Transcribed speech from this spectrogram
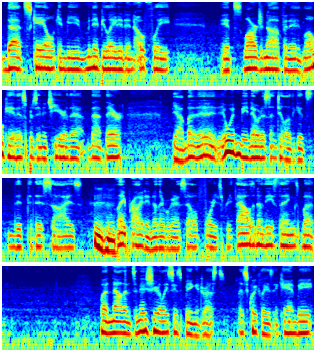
that scale can be manipulated and hopefully it's large enough and it, okay, this percentage here, that that there. Yeah, but it, it wouldn't be noticed until it gets th- to this size. Mhm. They probably didn't know they were going to sell forty three thousand of these things, but but now that it's an issue, at least it's being addressed as quickly as it can be.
